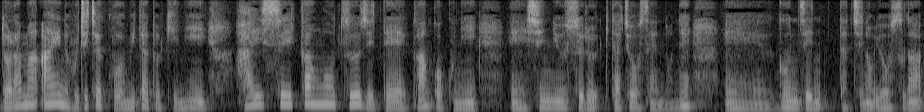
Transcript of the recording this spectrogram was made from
ドラマ「愛の不時着」を見た時に排水管を通じて韓国に、えー、侵入する北朝鮮のね、えー、軍人たちの様子が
